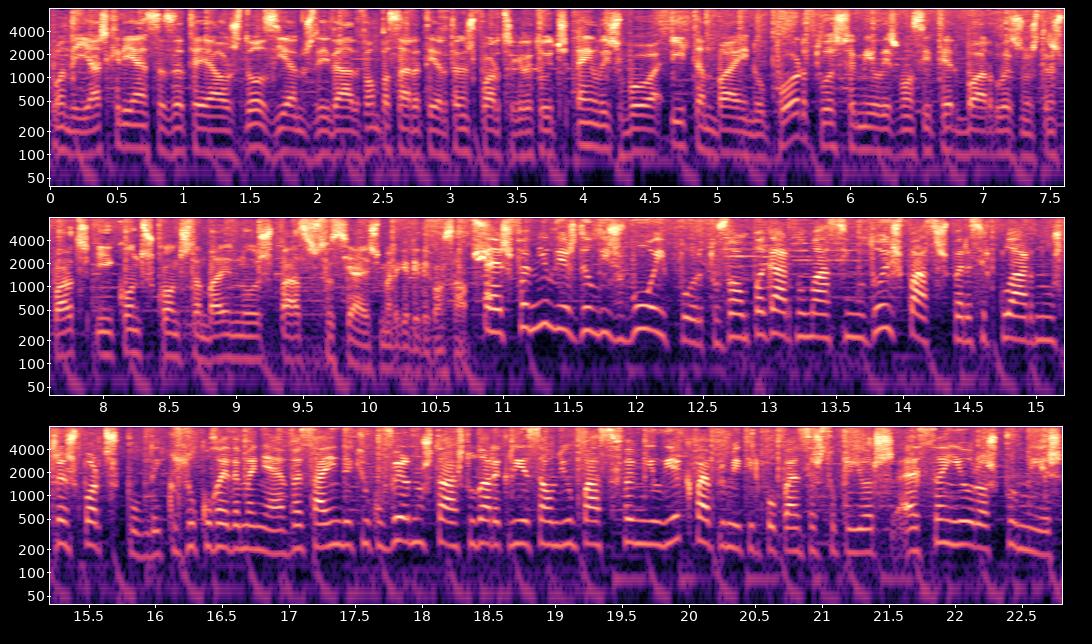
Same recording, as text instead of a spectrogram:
Bom dia. As crianças até aos 12 anos de idade vão passar a ter transportes gratuitos em Lisboa e também no Porto. As famílias vão sim ter borlas nos transportes e com descontos também nos espaços sociais. Margarida Gonçalves. As famílias de Lisboa e Porto vão pagar no máximo dois passos para circular nos transportes públicos. O Correio da Manhã avança ainda que o Governo está a estudar a criação de um passe família que vai permitir poupanças superiores a 100 euros por mês.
